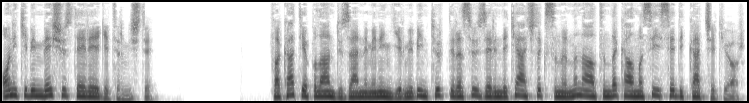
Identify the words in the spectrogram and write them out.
12.500 TL'ye getirmişti. Fakat yapılan düzenlemenin 20.000 Türk Lirası üzerindeki açlık sınırının altında kalması ise dikkat çekiyor.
